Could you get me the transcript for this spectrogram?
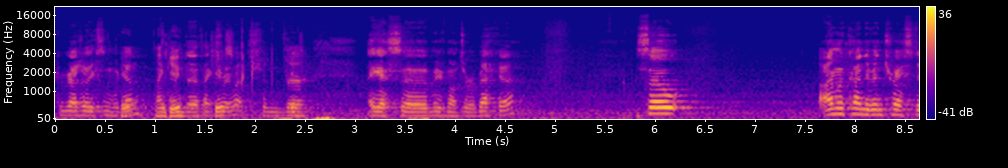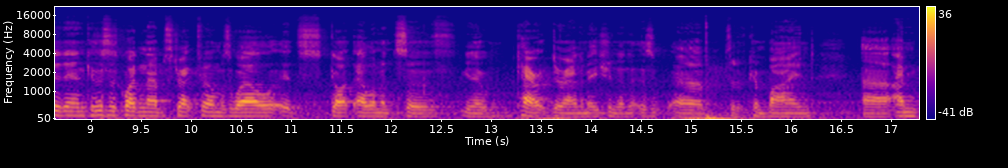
congratulations again. Cool. Thank you. And, uh, thanks Cheers. very much. And uh, I guess uh, moving on to Rebecca. So I'm kind of interested in because this is quite an abstract film as well. It's got elements of you know character animation and it is uh, sort of combined. Uh, I'm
